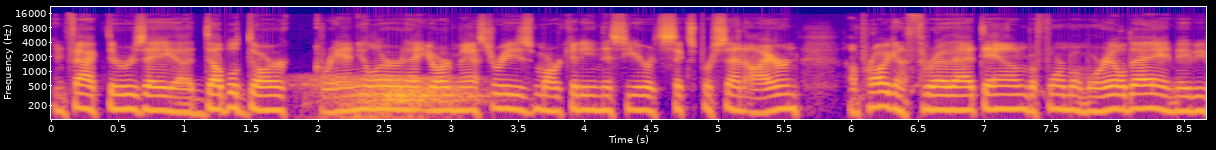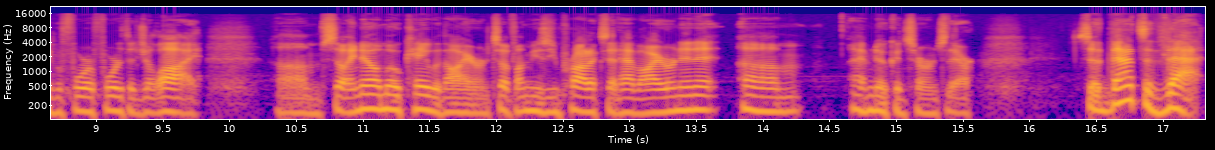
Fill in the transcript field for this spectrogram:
In fact, there is a, a, double dark granular that Yard Mastery is marketing this year. It's six percent iron. I'm probably gonna throw that down before Memorial Day and maybe before Fourth of July. Um, so I know I'm okay with iron. So if I'm using products that have iron in it, um, I have no concerns there. So that's that.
